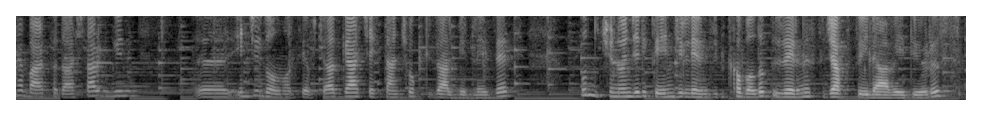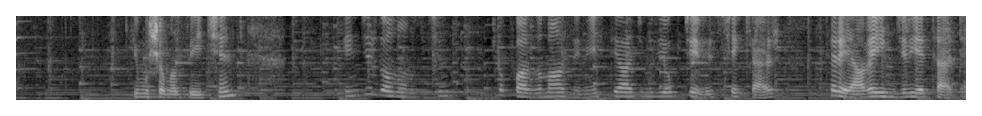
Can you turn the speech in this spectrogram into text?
Merhaba arkadaşlar. Bugün e, incir dolması yapacağız. Gerçekten çok güzel bir lezzet. Bunun için öncelikle incirlerimizi bir kaba alıp üzerine sıcak su ilave ediyoruz. Yumuşaması için. İncir dolmamız için çok fazla malzemeye ihtiyacımız yok. Ceviz, şeker, tereyağı ve incir yeterli.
